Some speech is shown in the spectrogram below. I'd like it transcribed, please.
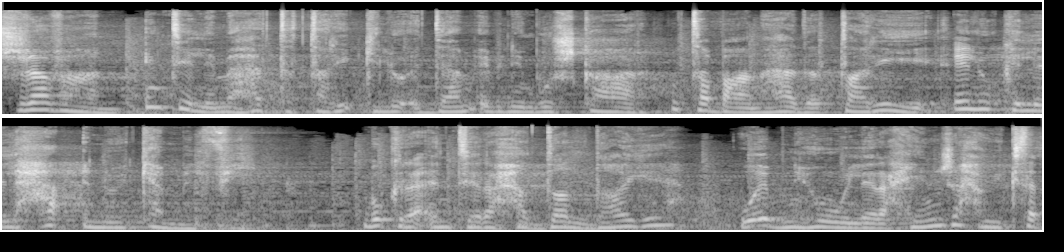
شرافان انت اللي مهدت الطريق كله قدام ابني بوشكار وطبعا هذا الطريق له كل الحق إنه يكمل فيه. بكرة انت رح تضل ضايع وابني هو اللي رح ينجح ويكسب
